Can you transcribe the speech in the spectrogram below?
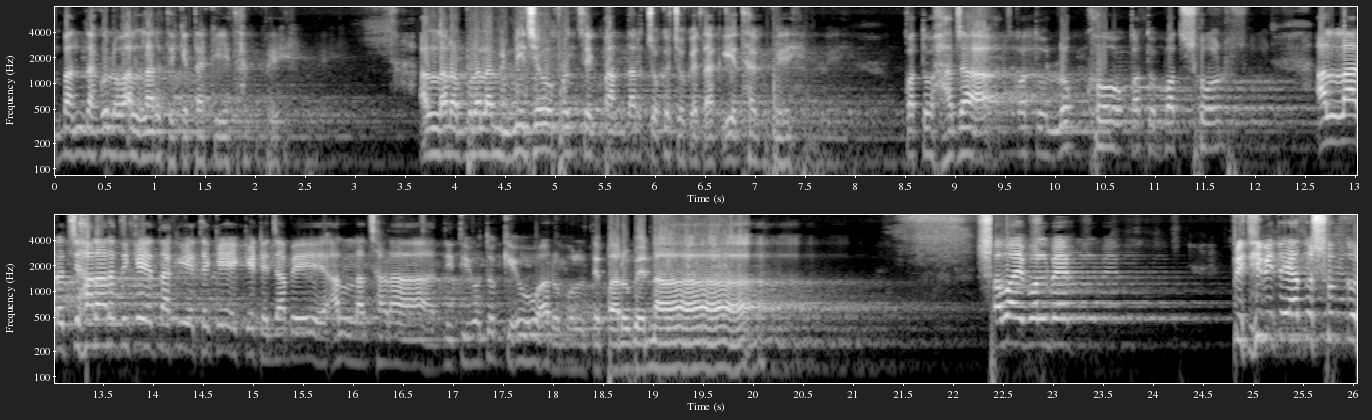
বান্দাগুলো আল্লাহর দিকে তাকিয়ে থাকবে। আল্লাহ রাব্বুল আলামিন নিজেও প্রত্যেক বান্দার চোখে চোখে তাকিয়ে থাকবে। কত হাজার, কত লক্ষ, কত বৎসর আল্লাহর চেহারার দিকে তাকিয়ে থেকে কেটে যাবে। আল্লাহ ছাড়া দ্বিতীয়ত কেউ আর বলতে পারবে না। সবাই বলবে, পৃথিবীতে এত সুন্দর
